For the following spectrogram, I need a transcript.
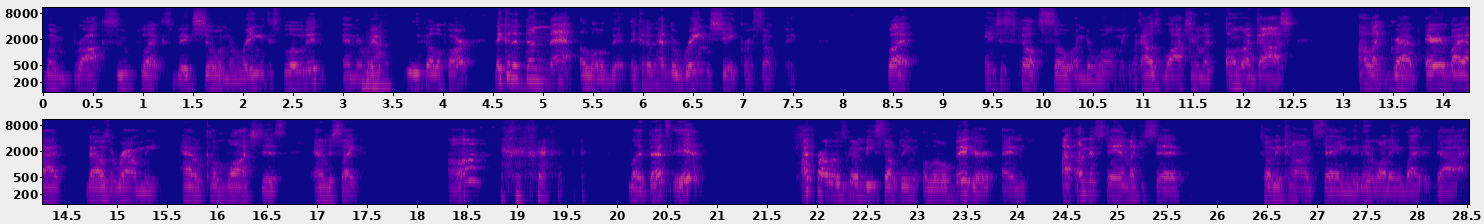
when Brock suplex Big Show and the ring exploded and the ring yeah. really fell apart. They could have done that a little bit. They could have had the ring shake or something. But it just felt so underwhelming. Like I was watching, I'm like, oh my gosh. I like grabbed everybody I, that was around me, had them come watch this, and I'm just like, huh? like that's it? I thought it was going to be something a little bigger. And I understand, like you said, Tony Khan saying they didn't want anybody to die,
